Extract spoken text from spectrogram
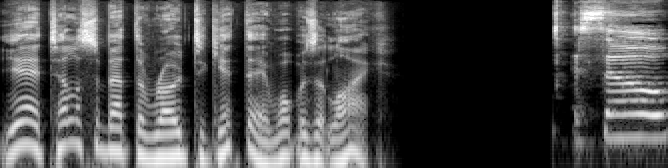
Yeah, tell us about the road to get there. What was it like? So,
